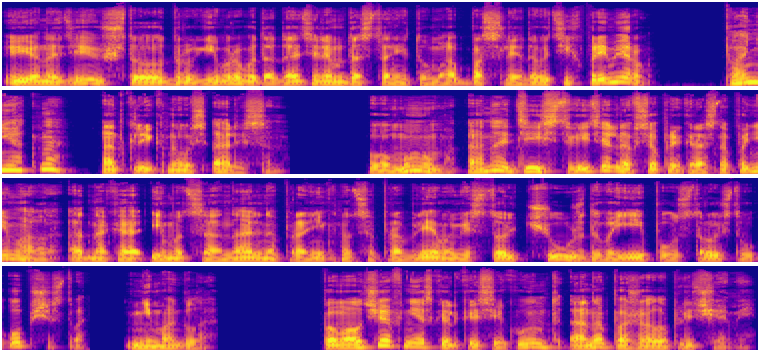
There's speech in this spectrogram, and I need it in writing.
я надеюсь, что другим работодателям достанет ума последовать их примеру. «Понятно», — откликнулась Алисон. Умом она действительно все прекрасно понимала, однако эмоционально проникнуться проблемами столь чуждого ей по устройству общества не могла. Помолчав несколько секунд, она пожала плечами.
